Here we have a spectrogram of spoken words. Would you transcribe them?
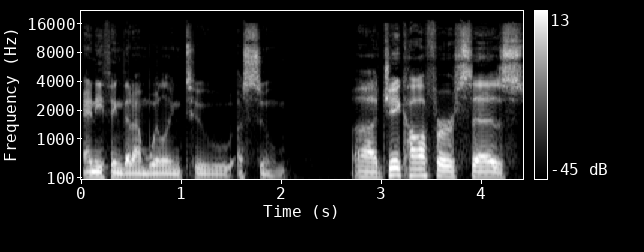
anything that I'm willing to assume. Uh, Jake Hoffer says,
